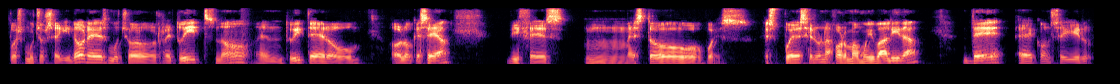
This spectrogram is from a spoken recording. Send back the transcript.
pues muchos seguidores, muchos retweets, ¿no? En Twitter o, o lo que sea, dices, mm, esto pues es, puede ser una forma muy válida de eh, conseguir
